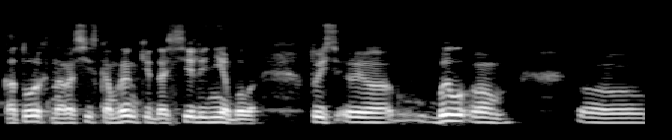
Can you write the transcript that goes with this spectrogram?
которых на российском рынке доселе не было. То есть э, был... Э,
